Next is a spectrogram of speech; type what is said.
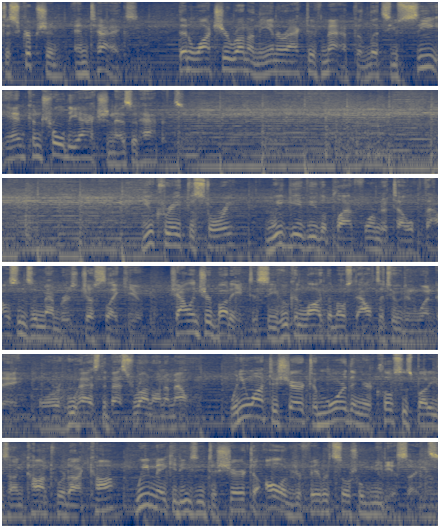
description, and tags. Then watch your run on the interactive map that lets you see and control the action as it happens. You create the story, we give you the platform to tell thousands of members just like you. Challenge your buddy to see who can log the most altitude in one day, or who has the best run on a mountain. When you want to share to more than your closest buddies on Contour.com, we make it easy to share to all of your favorite social media sites.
